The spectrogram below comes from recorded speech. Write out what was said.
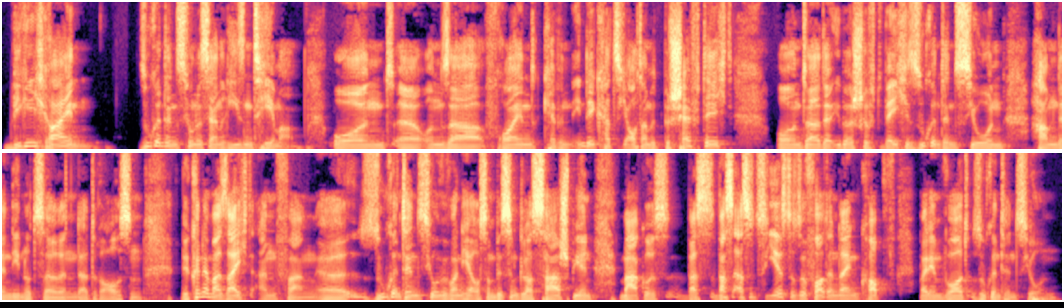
wie gehe ich rein? Suchintention ist ja ein Riesenthema. Und äh, unser Freund Kevin Indig hat sich auch damit beschäftigt unter der Überschrift, welche Suchintention haben denn die Nutzerinnen da draußen? Wir können ja mal seicht anfangen. Äh, Suchintention, wir wollen hier auch so ein bisschen Glossar spielen. Markus, was, was assoziierst du sofort in deinen Kopf bei dem Wort Suchintention?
